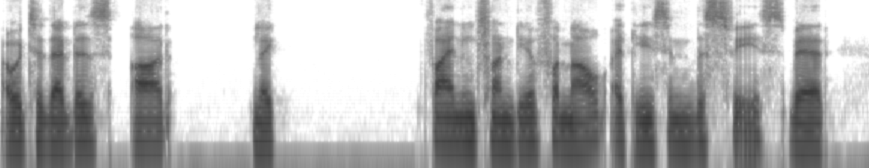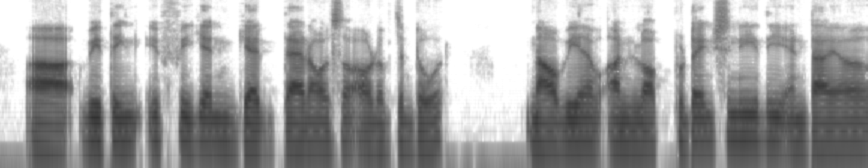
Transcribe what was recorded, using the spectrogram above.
I would say that is our like final frontier for now, at least in this phase, where uh, we think if we can get that also out of the door, now we have unlocked potentially the entire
